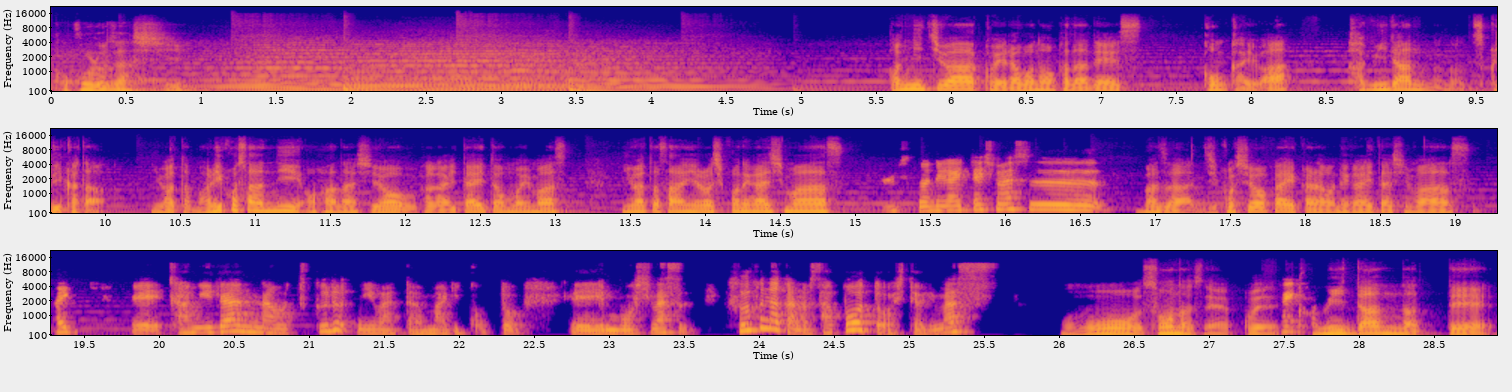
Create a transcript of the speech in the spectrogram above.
志こんにちは、小ラボの岡田です。今回は神旦那の作り方、庭田真理子さんにお話を伺いたいと思います。庭田さんよろしくお願いします。よろしくお願いいたします。まずは自己紹介からお願いいたします。えー神旦那を作る庭田真理子と、えー申します。夫婦仲のサポートをしております。おお、そうなんですね。これ、はい神旦那って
